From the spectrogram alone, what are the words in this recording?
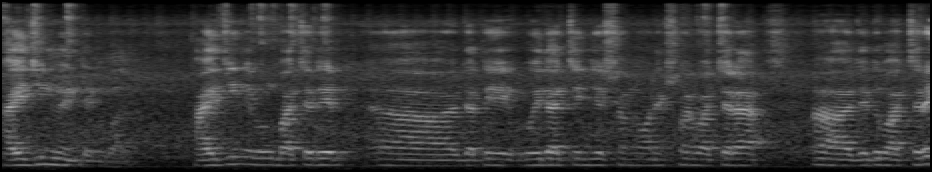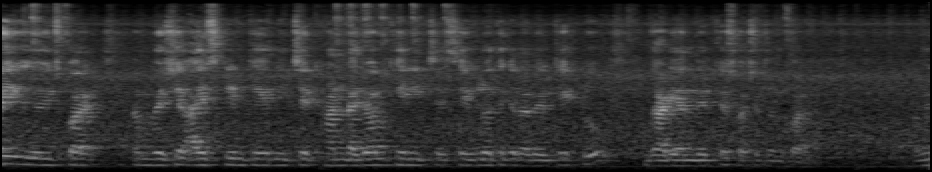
হাইজিন মেনটেন করা। হাইজিন এবং বাচ্চাদের যাতে ওয়েদার চেঞ্জের সঙ্গে অনেক সময় বাচ্চারা যেহেতু বাচ্চারাই ইউজ করে বেশি আইসক্রিম খেয়ে নিচ্ছে, ঠান্ডা জল খেয়ে নিচ্ছে, সেগুলো থেকে তাদেরকে একটু গার্ডিয়ানদেরকে সচেতন করা। আমি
